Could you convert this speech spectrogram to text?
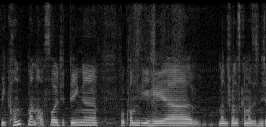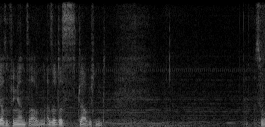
Wie kommt man auf solche Dinge? Wo kommen die her? Man, ich meine, das kann man sich nicht aus den Fingern saugen. Also das glaube ich nicht. So,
